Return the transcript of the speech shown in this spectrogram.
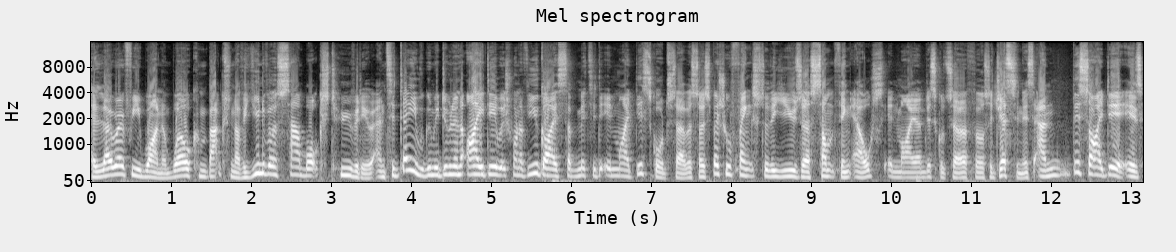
Hello everyone and welcome back to another Universe Sandbox 2 video. And today we're going to be doing an idea which one of you guys submitted in my Discord server. So special thanks to the user something else in my um, Discord server for suggesting this. And this idea is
